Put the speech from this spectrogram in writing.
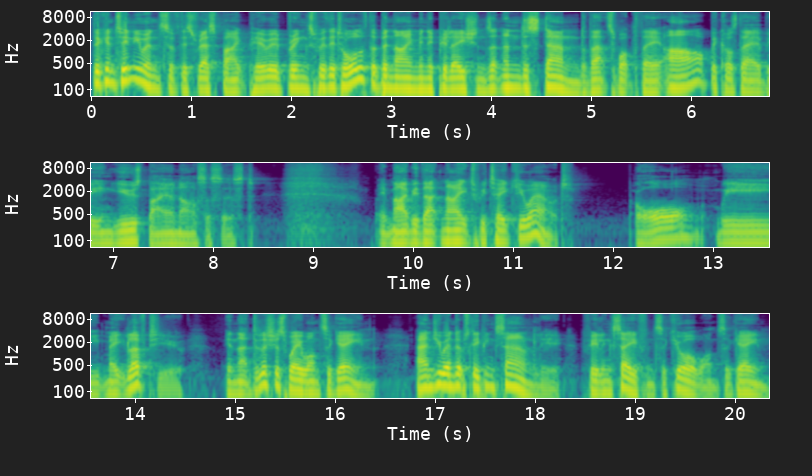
The continuance of this respite period brings with it all of the benign manipulations and understand that's what they are because they are being used by a narcissist. It might be that night we take you out, or we make love to you in that delicious way once again, and you end up sleeping soundly, feeling safe and secure once again.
